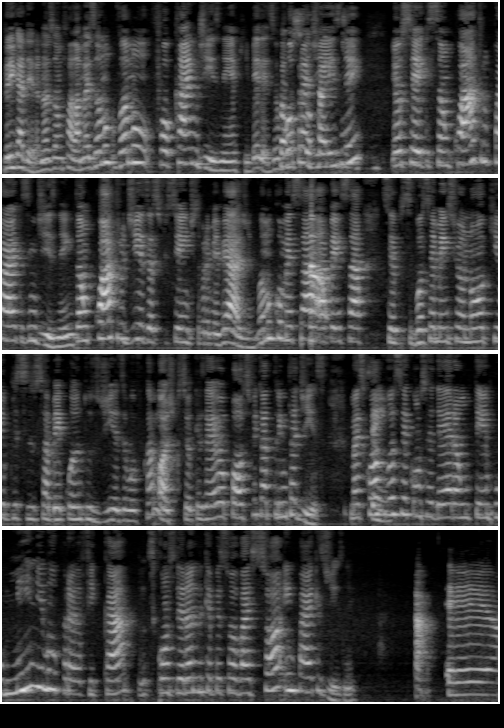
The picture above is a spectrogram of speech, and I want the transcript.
Brincadeira, nós vamos falar, mas vamos, vamos focar em Disney aqui, beleza? Eu Vamos vou pra Disney, eu sei que são quatro parques em Disney, então quatro dias é suficiente para minha viagem? Vamos começar Não. a pensar. Se, você mencionou que eu preciso saber quantos dias eu vou ficar, lógico, se eu quiser eu posso ficar 30 dias. Mas qual Sim. você considera um tempo mínimo para ficar, considerando que a pessoa vai só em parques Disney? Tá. É,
